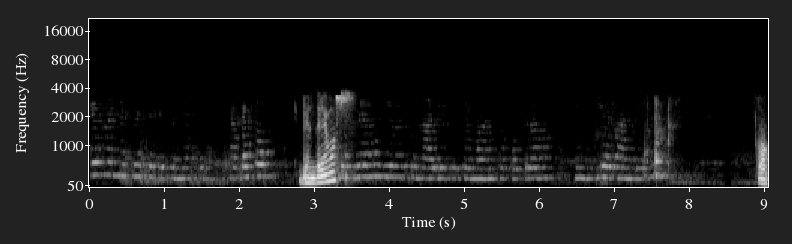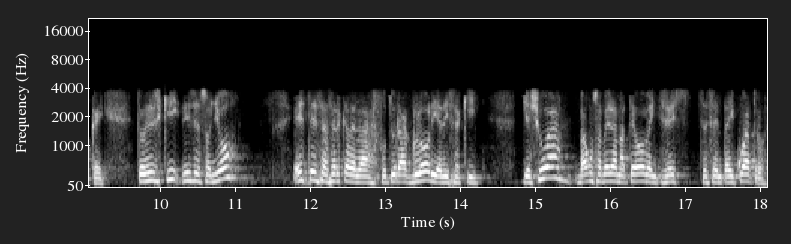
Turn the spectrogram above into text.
¿qué sueño es este que soñaste? ¿Acaso Vendremos. tendremos yo y tu madre y tus hermanos a postrarnos en tierra ante ti? Ok. Entonces aquí dice soñó. Este es acerca de la futura gloria, dice aquí. Yeshua, vamos a ver a Mateo 26, 64.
